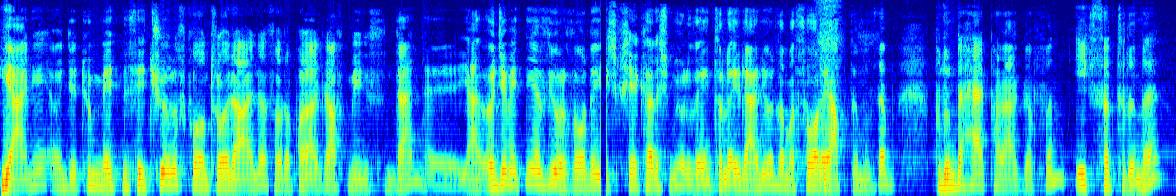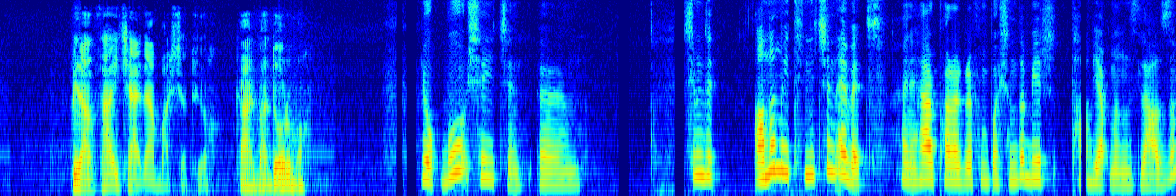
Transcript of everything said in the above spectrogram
Yani önce tüm metni seçiyoruz kontrol ile sonra paragraf menüsünden e, yani önce metni yazıyoruz. Orada hiçbir şey karışmıyoruz. Enter'la ilerliyoruz ama sonra yaptığımızda bu durumda her paragrafın ilk satırını biraz daha içeriden başlatıyor. Galiba doğru mu? Yok bu şey için. Şimdi ana metin için evet. Hani her paragrafın başında bir tab yapmanız lazım.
